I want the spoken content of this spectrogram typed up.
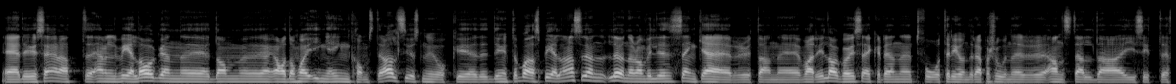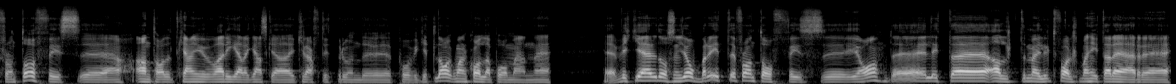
det är ju så här att MLB-lagen, de, ja, de har ju inga inkomster alls just nu och det är ju inte bara spelarnas löner de vill sänka här utan varje lag har ju säkert en 200-300 personer anställda i sitt front office. Antalet kan ju variera ganska kraftigt beroende på vilket lag man kollar på men Eh, vilka är det då som jobbar i ett front office? Eh, ja, det är lite allt möjligt folk man hittar där. Eh,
